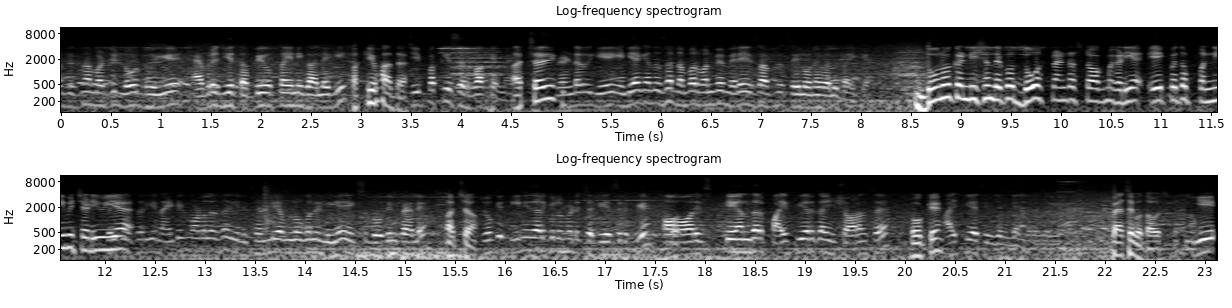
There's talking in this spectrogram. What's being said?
आप जितना मर्ज़ी लोड होइए एवरेज ये तब भी उतना ही निकालेगी। पक्की बात है? जी पक्की सर वाकई में। अच्छा जी। स्प्लेंडर ये इंडिया के अंदर सर नंबर वन पे मेरे हिसाब से सेल होने वाली बाइक है। दोनों कंडीशन देखो दो स्प्लेंडर स्टॉक में खड़ी है एक पे तो पन्नी भी चढ़ी हुई है। सर ये 19 मॉडल है सर ये रिसेंटली हम लोगों ने ली है एक से दो दिन पहले। अच्छा। जो कि 3000 किलोमीटर चली है सिर्फ़ ये और इसके अंदर फाइव ईयर का इंश्योरेंस है। ओके आईटीएस इंजन के अंदर पैसे बताओ इसके। ये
